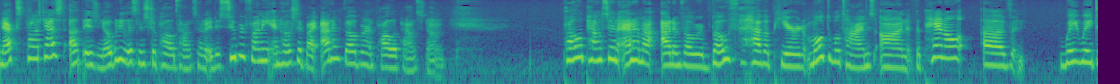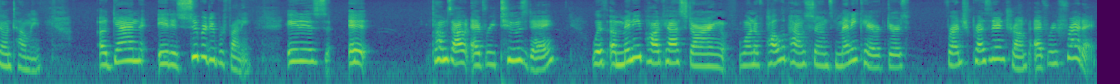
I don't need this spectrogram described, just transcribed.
Next podcast up is Nobody Listens to Paula Poundstone. It is super funny and hosted by Adam Felber and Paula Poundstone. Paula Poundstone and Adam Felber both have appeared multiple times on the panel of Wait, Wait, Don't Tell Me. Again, it is super duper funny. It is it comes out every Tuesday with a mini podcast starring one of Paula Poundstone's many characters, French President Trump, every Friday.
